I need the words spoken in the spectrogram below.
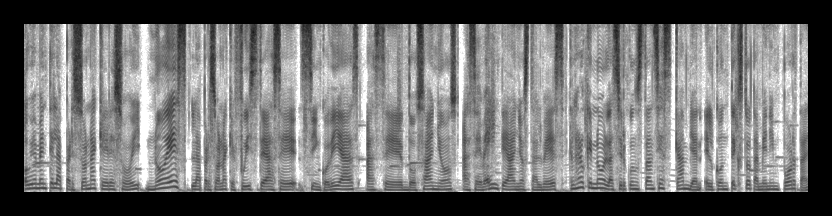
obviamente la persona que eres hoy no es la persona que fuiste hace 5 días, hace 2 años, hace 20 años tal vez. Claro que no, las circunstancias cambian, el contexto también importa.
